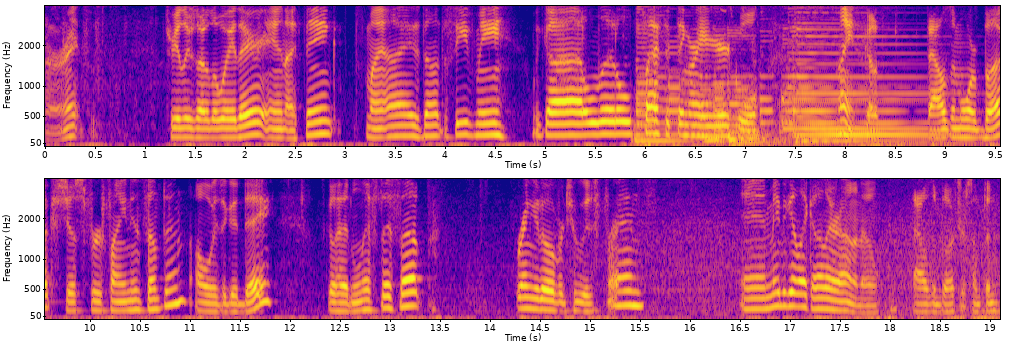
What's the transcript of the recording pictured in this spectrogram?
Alright, so trailer's out of the way there, and I think, if my eyes don't deceive me, we got a little plastic thing right here. Cool. Nice. Got a thousand more bucks just for finding something. Always a good day. Let's go ahead and lift this up. Bring it over to his friends. And maybe get like another, I don't know, thousand bucks or something.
